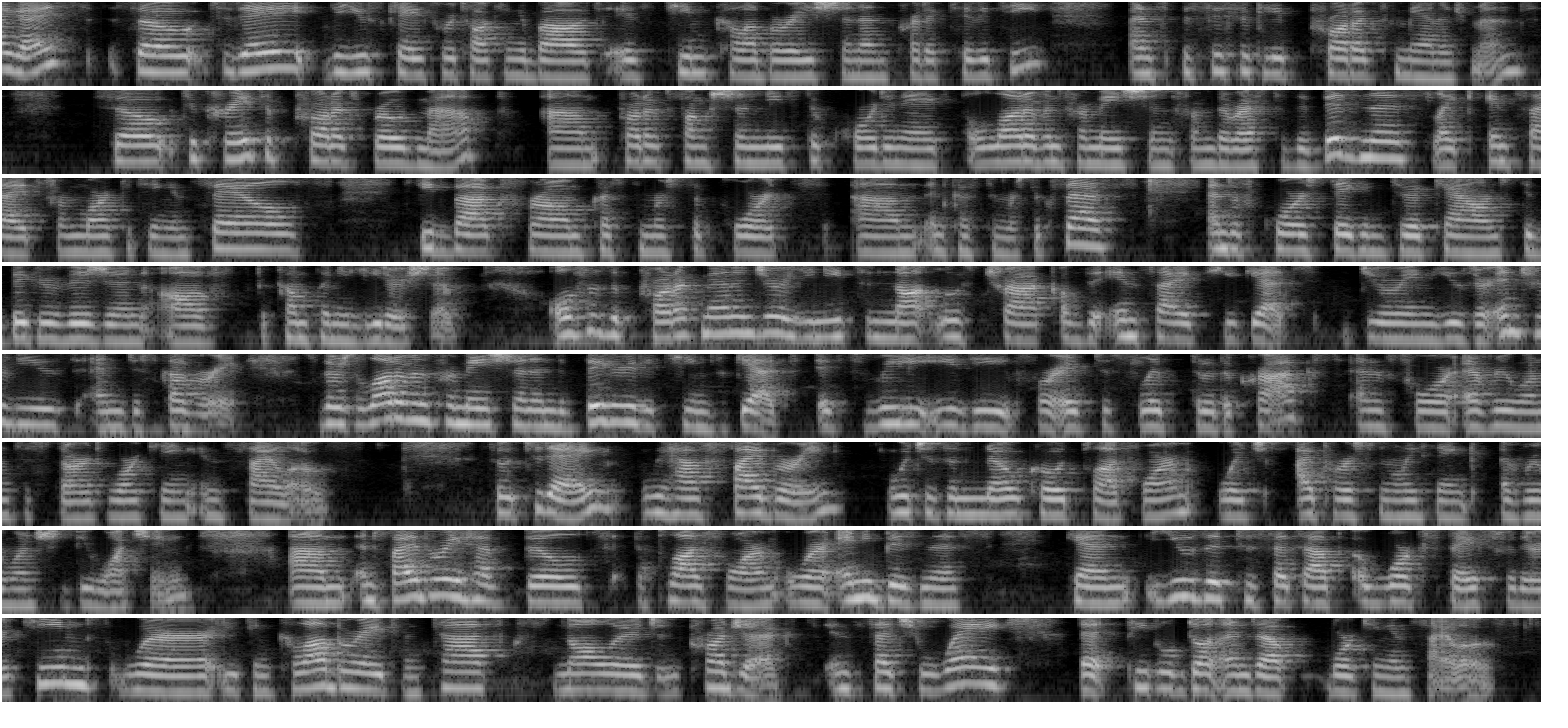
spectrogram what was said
Hi guys. So today the use case we're talking about is team collaboration and productivity and specifically product management. So to create a product roadmap, um, product function needs to coordinate a lot of information from the rest of the business, like insights from marketing and sales, feedback from customer support um, and customer success, and of course, take into account the bigger vision of the company leadership. Also, as a product manager, you need to not lose track of the insights you get during user interviews and discovery. So there's a lot of information and the bigger the teams get, it's really easy for it to slip through the cracks and for everyone to start working in silos. So today we have Fibery, which is a no-code platform, which I personally think everyone should be watching. Um, and Fibery have built a platform where any business can use it to set up a workspace for their teams where you can collaborate on tasks, knowledge, and projects in such a way that people don't end up working in silos.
